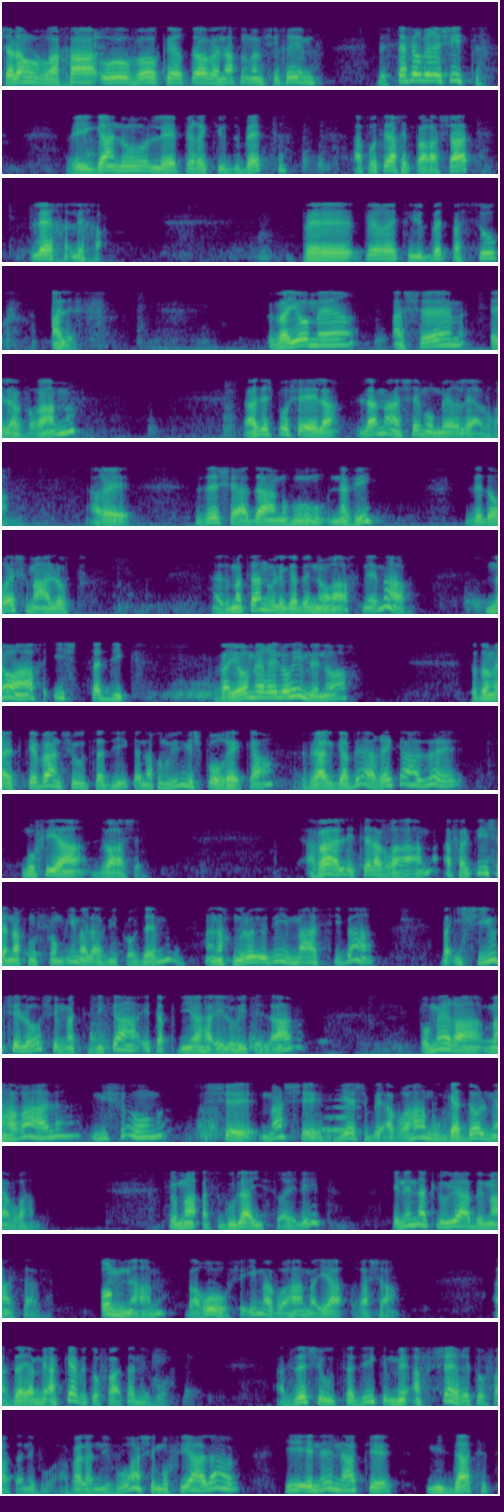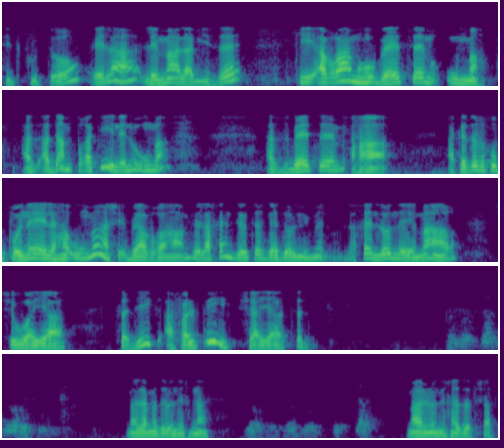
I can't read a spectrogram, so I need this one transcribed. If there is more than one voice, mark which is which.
Speaker 1: שלום וברכה ובוקר טוב, אנחנו ממשיכים בספר בראשית, והגענו לפרק י"ב, הפותח את פרשת לך לך. פרק י"ב פסוק א', ויאמר השם אל אברהם, ואז יש פה שאלה, למה השם אומר לאברהם? הרי זה שאדם הוא נביא, זה דורש מעלות. אז מצאנו לגבי נוח, נאמר, נוח איש צדיק, ויאמר אלוהים לנוח. זאת אומרת, כיוון שהוא צדיק, אנחנו מבינים, יש פה רקע, ועל גבי הרקע הזה מופיע דבר השם. אבל אצל אברהם, אף על פי שאנחנו שומעים עליו מקודם, אנחנו לא יודעים מה הסיבה באישיות שלו שמצדיקה את הפנייה האלוהית אליו. אומר המהר"ל, משום שמה שיש באברהם הוא גדול מאברהם. כלומר, הסגולה הישראלית איננה תלויה במעשיו. אמנם, ברור שאם אברהם היה רשע, אז זה היה מעכב את הופעת הנבואה. אז זה שהוא צדיק מאפשר את הופעת הנבואה, אבל הנבואה שמופיעה עליו היא איננה כמידת צדקותו, אלא למעלה מזה, כי אברהם הוא בעצם אומה. אז אדם פרטי איננו אומה. אז בעצם הקדוש ברוך הוא פונה אל האומה שבאברהם, ולכן זה יותר גדול ממנו. לכן לא נאמר שהוא היה צדיק, אף על פי שהיה צדיק. מה, למה זה לא נכנס? מה לא נכנס בפשט?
